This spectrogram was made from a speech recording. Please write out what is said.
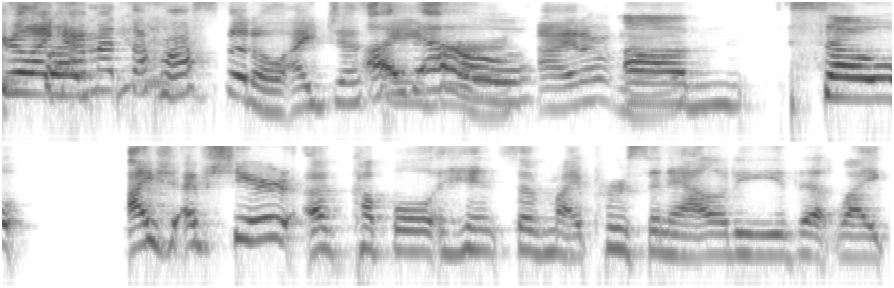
realize you're like, I'm at the hospital. I just I know. I don't know. Um, so I I've shared a couple hints of my personality that like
